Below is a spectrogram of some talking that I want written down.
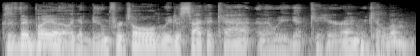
Because if they play a, like a Doom Foretold, we just sack a cat and then we get Kaheera and we kill them.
